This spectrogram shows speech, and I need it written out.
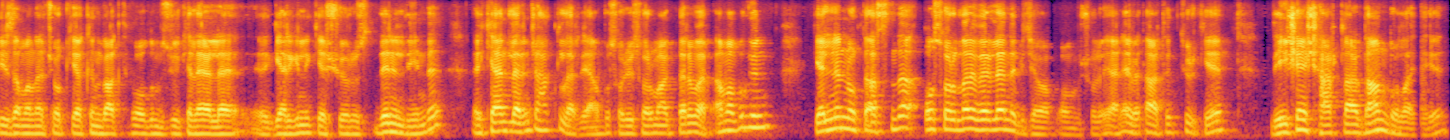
bir zamanlar çok yakın ve aktif olduğumuz ülkelerle e, gerginlik yaşıyoruz denildiğinde e, kendilerince haklılar. Yani bu soruyu sorma hakları var. Ama bugün gelinen nokta aslında o sorulara verilen de bir cevap olmuş oluyor. Yani evet artık Türkiye değişen şartlardan dolayı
